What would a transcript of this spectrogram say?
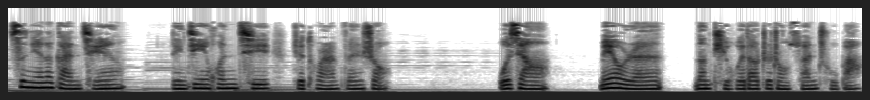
四年的感情，临近婚期却突然分手，我想，没有人能体会到这种酸楚吧。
